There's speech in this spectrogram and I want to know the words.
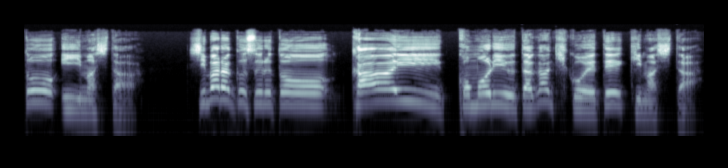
と言いました。しばらくするとかわいい子守歌が聞こえてきました。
